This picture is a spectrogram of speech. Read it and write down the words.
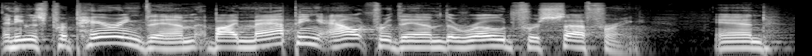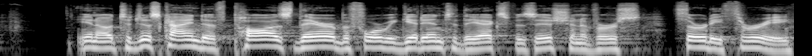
And he was preparing them by mapping out for them the road for suffering. And, you know, to just kind of pause there before we get into the exposition of verse 33,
